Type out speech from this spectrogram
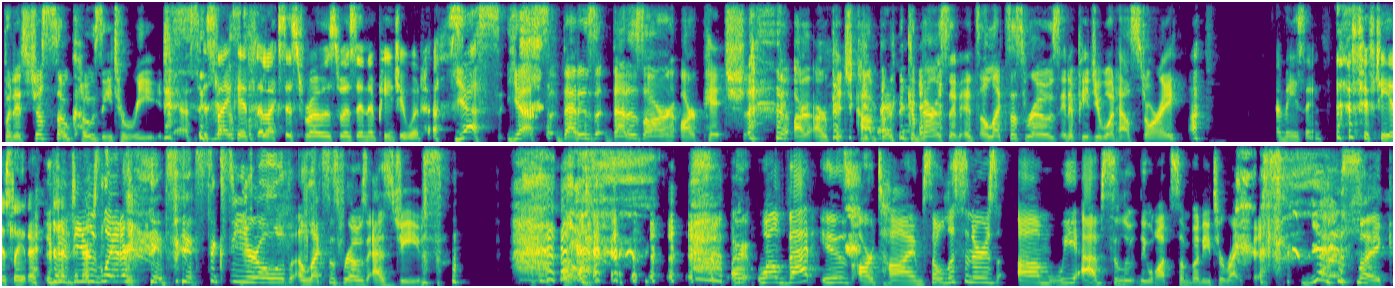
but it's just so cozy to read. Yes, it's yes. like if Alexis Rose was in a PG Wodehouse. Yes, yes, that is that is our our pitch, our our pitch comp- comparison. It's Alexis Rose in a PG Wodehouse story amazing 50 years later 50 years later it's it's 60 year old alexis rose as jeeves oh. All right. Well, that is our time. So, listeners, um, we absolutely want somebody to write this. yes. like,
